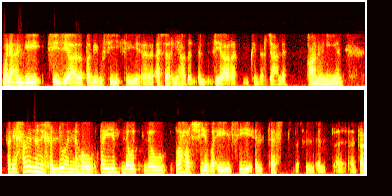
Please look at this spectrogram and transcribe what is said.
وأنا عندي في زيارة طبيب وفي في آه، أثر لهذا الزيارة ممكن نرجع له قانونيا فيحاولون إنه يخلوه إنه طيب لو لو ظهر شيء ضئيل في ال test ال drug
